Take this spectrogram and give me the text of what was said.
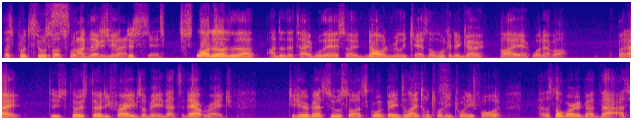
let's put Suicide Just Squad to next year. that, Just, yeah. slide it under the under the table there, so no one really cares. They'll look at it and go, oh yeah, whatever. But hey, those those thirty frames. I mean, that's an outrage. Did you hear about Suicide Squad being delayed till twenty twenty four? And let's not worry about that.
